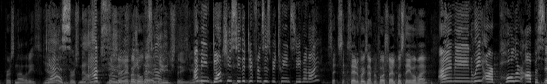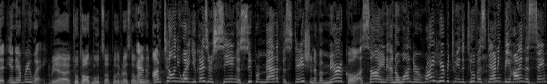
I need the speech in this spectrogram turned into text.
P personalities. Yeah, yes, personalities. absolutely. Forskjellige. That's a huge thing. Yeah. I mean, don't you see the differences between Steve and I? Se, se, ser du f.eks. forskjell på Steve og meg? I mean, we are polar opposite in every way. Vi er totalt motsatt på de fleste And. I'm telling you what, you guys are seeing a super manifestation of a miracle, a sign, and a wonder right here between the two of us standing behind the same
